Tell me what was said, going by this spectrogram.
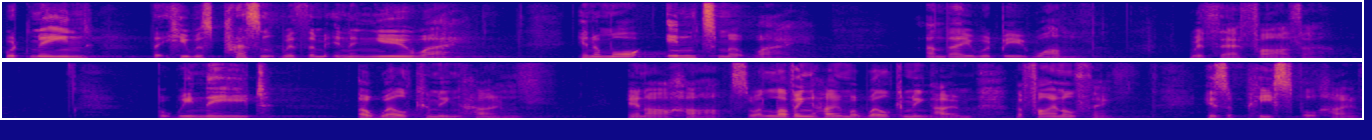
would mean that he was present with them in a new way, in a more intimate way, and they would be one with their Father. But we need a welcoming home in our hearts. So, a loving home, a welcoming home. The final thing is a peaceful home.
